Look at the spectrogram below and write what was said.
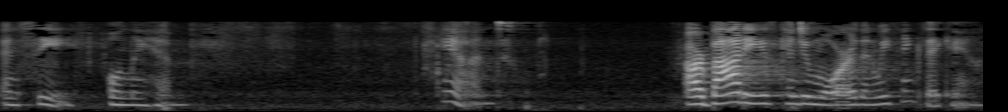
and see only Him. And our bodies can do more than we think they can.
